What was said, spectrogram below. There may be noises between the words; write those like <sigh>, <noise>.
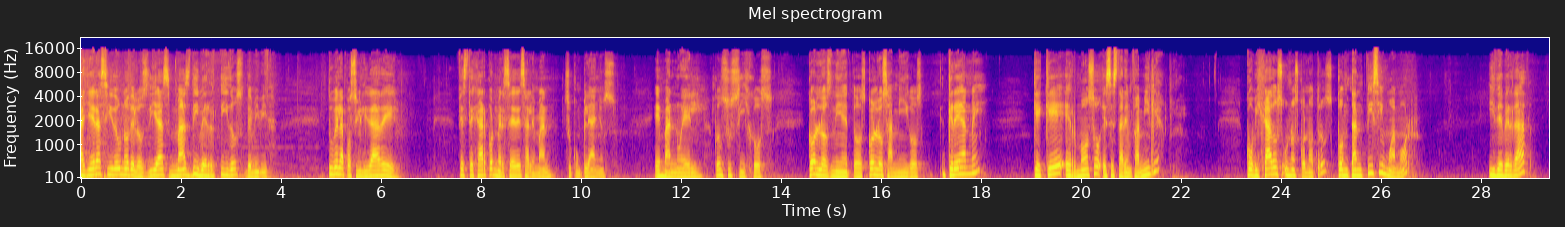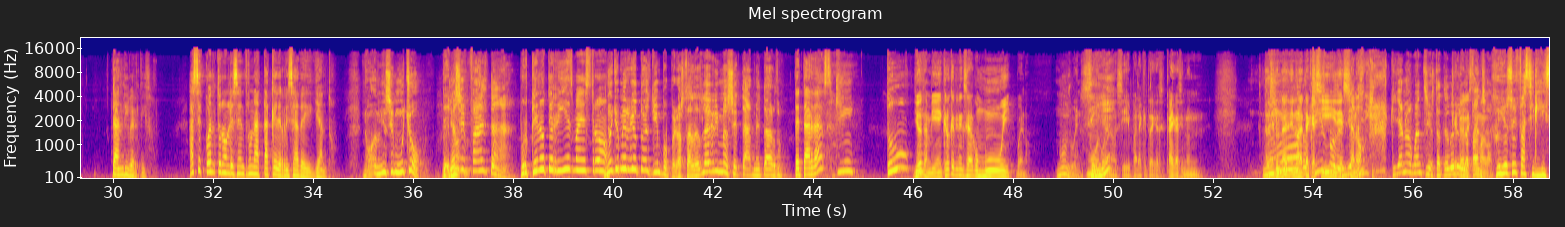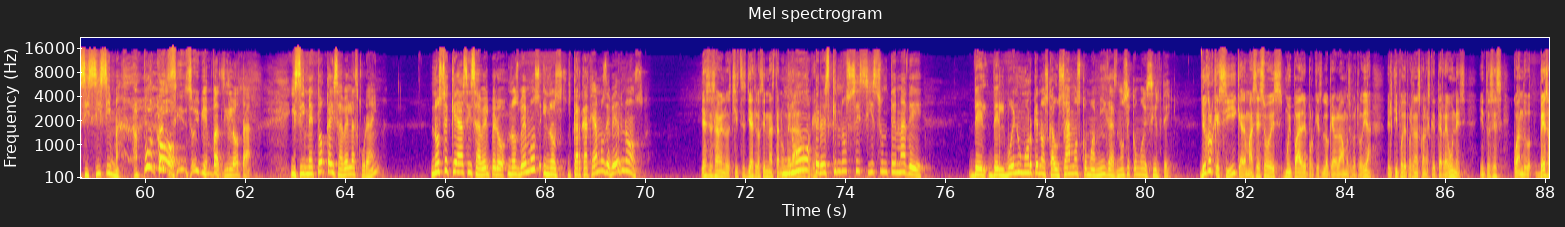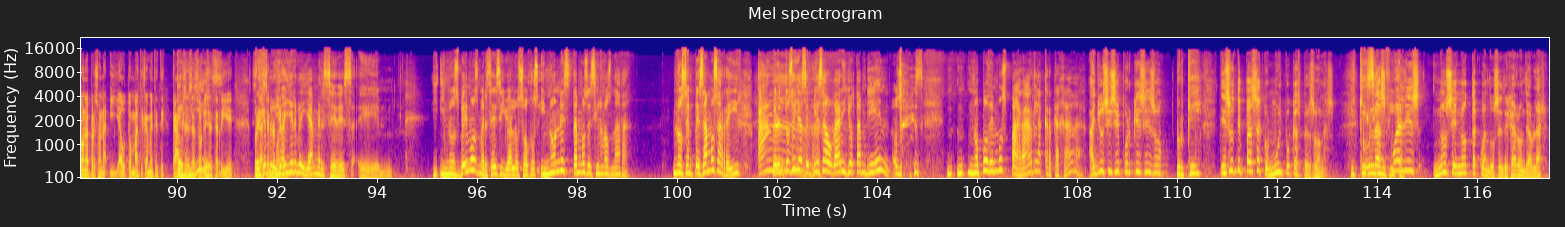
Ayer ha sido uno de los días más divertidos de mi vida. Tuve la posibilidad de festejar con Mercedes Alemán su cumpleaños, Emanuel, con sus hijos, con los nietos, con los amigos. Créanme que qué hermoso es estar en familia, cobijados unos con otros, con tantísimo amor y de verdad tan divertido. ¿Hace cuánto no les entra un ataque de risa de llanto? No, a mí hace mucho. De- ya no. hace falta. ¿Por qué no te ríes, maestro? No, yo me río todo el tiempo, pero hasta las lágrimas se tar- me tardo. ¿Te tardas? Sí, ¿Tú? Yo también, creo que tiene que ser algo muy bueno. muy bueno. ¿Sí? Muy bueno, sí, para que traigas, caigas en un, en, una- en un ataque así de eso, ¿no? así, ¡ah! que ya no aguantes y hasta te duele la panza. Yo soy facilisísima. ¿A poco? <laughs> Sí, soy bien facilota. Y si me toca Isabel Ascurain, no sé qué hace Isabel, pero nos vemos y nos carcajeamos de vernos. Ya se saben los chistes, ya los tienen hasta numerados. No, ¿o qué? pero es que no sé si es un tema de, del- del buen humor que nos causamos como amigas, no sé cómo decirte. Yo creo que sí, que además eso es muy padre porque es lo que hablábamos el otro día, del tipo de personas con las que te reúnes. Y entonces, cuando ves a una persona y automáticamente te causa esa ríes. sonrisa, te ríe. Por ejemplo, yo ayer veía a Mercedes eh, y, y nos vemos Mercedes y yo a los ojos y no necesitamos decirnos nada. Nos empezamos a reír, Ah, pero entonces ella se ajá. empieza a ahogar y yo también. <laughs> O sea, es- no podemos parar la carcajada. Ah, yo sí sé por qué es eso. ¿Por qué? Eso te pasa con muy pocas personas. ¿Y qué con las cuales no se nota cuando se dejaron de hablar.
